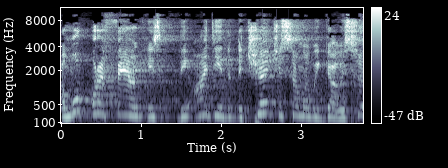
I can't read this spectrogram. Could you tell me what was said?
and what, what I've found is the idea that the church is somewhere we go is so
